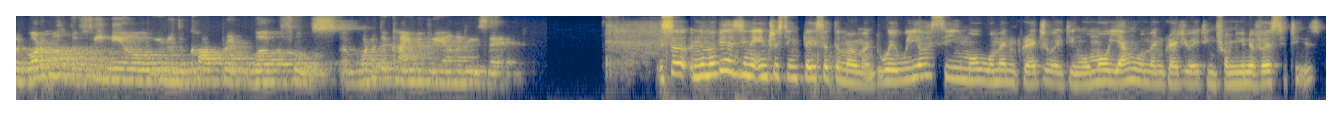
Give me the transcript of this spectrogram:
But what about the female, you know, the corporate workforce? Uh, what are the kind of realities there? So Namibia is in an interesting place at the moment where we are seeing more women graduating or more young women graduating from universities,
